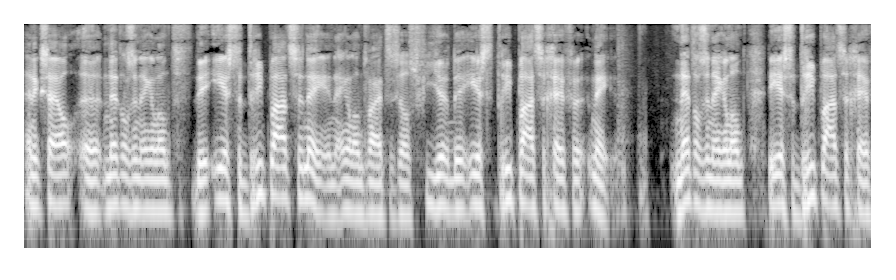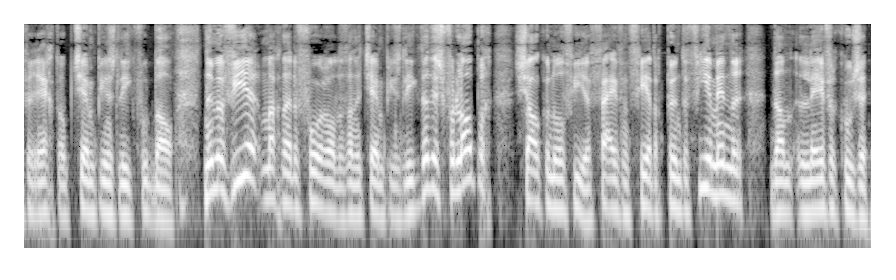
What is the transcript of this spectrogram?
En ik zei al, uh, net als in Engeland, de eerste drie plaatsen... Nee, in Engeland waren het er zelfs vier. De eerste drie plaatsen geven... Nee, net als in Engeland, de eerste drie plaatsen geven recht op Champions League voetbal. Nummer 4 mag naar de voorronde van de Champions League. Dat is voorlopig Schalke 04, 45 punten, vier minder dan Leverkusen.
